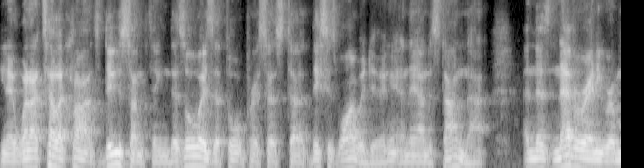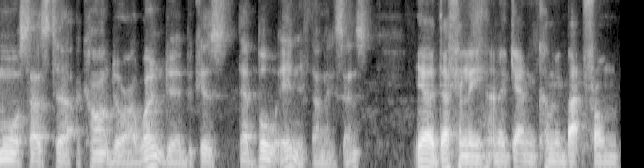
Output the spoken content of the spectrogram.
you know when I tell a client to do something, there's always a thought process to this is why we're doing it, and they understand that. And there's never any remorse as to I can't do it or I won't do it because they're bought in, if that makes sense. Yeah, definitely. And again, coming back from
